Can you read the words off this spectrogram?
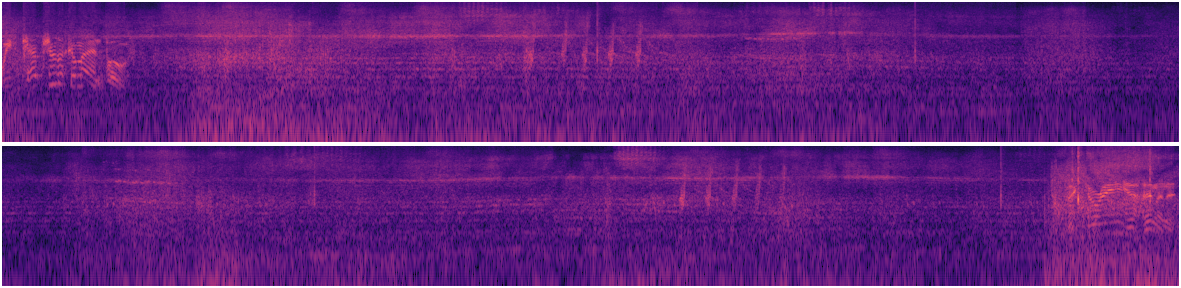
We've captured a command post. Victory is imminent.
